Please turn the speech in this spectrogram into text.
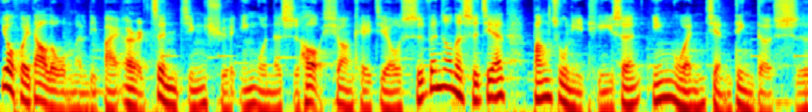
又回到了我们礼拜二正经学英文的时候。希望可以借由十分钟的时间，帮助你提升英文检定的实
